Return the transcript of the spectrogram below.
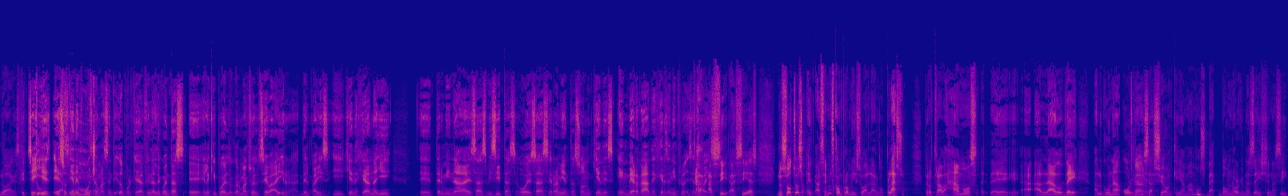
lo hagas. Que Sí, tú y es- eso tiene mucho más sentido, porque al final de cuentas eh, el equipo del doctor Maxwell se va a ir del país y quienes quedan allí, eh, terminadas esas visitas o esas herramientas, son quienes en verdad ejercen influencia en el Ah, país. Así, así es. Nosotros eh, hacemos compromiso a largo plazo, pero trabajamos eh, a- al lado de alguna organización que llamamos Backbone Organization, así,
